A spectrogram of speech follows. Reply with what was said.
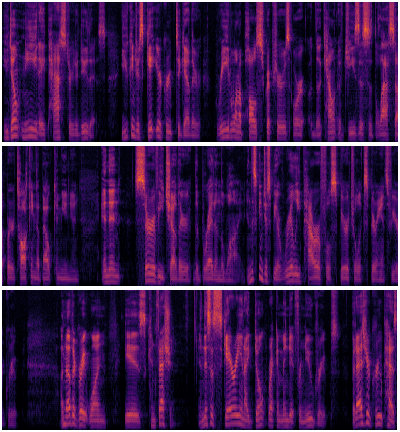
You don't need a pastor to do this. You can just get your group together, read one of Paul's scriptures or the account of Jesus at the Last Supper talking about communion, and then serve each other the bread and the wine. And this can just be a really powerful spiritual experience for your group. Another great one is confession. And this is scary, and I don't recommend it for new groups. But as your group has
